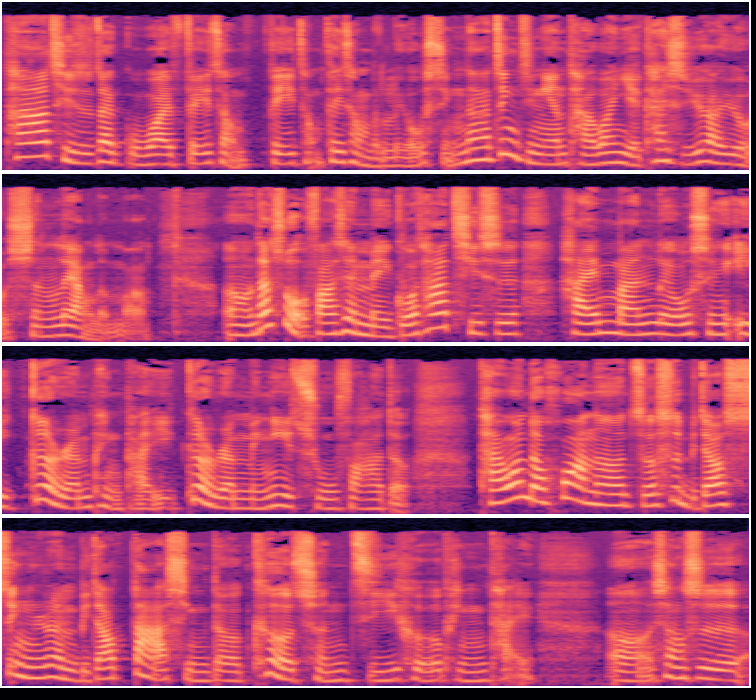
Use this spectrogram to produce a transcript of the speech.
它其实在国外非常非常非常的流行。那近几年台湾也开始越来越有声量了嘛。嗯，但是我发现美国它其实还蛮流行以个人品牌、以个人名义出发的。台湾的话呢，则是比较信任比较大型的课程集合平台，呃，像是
